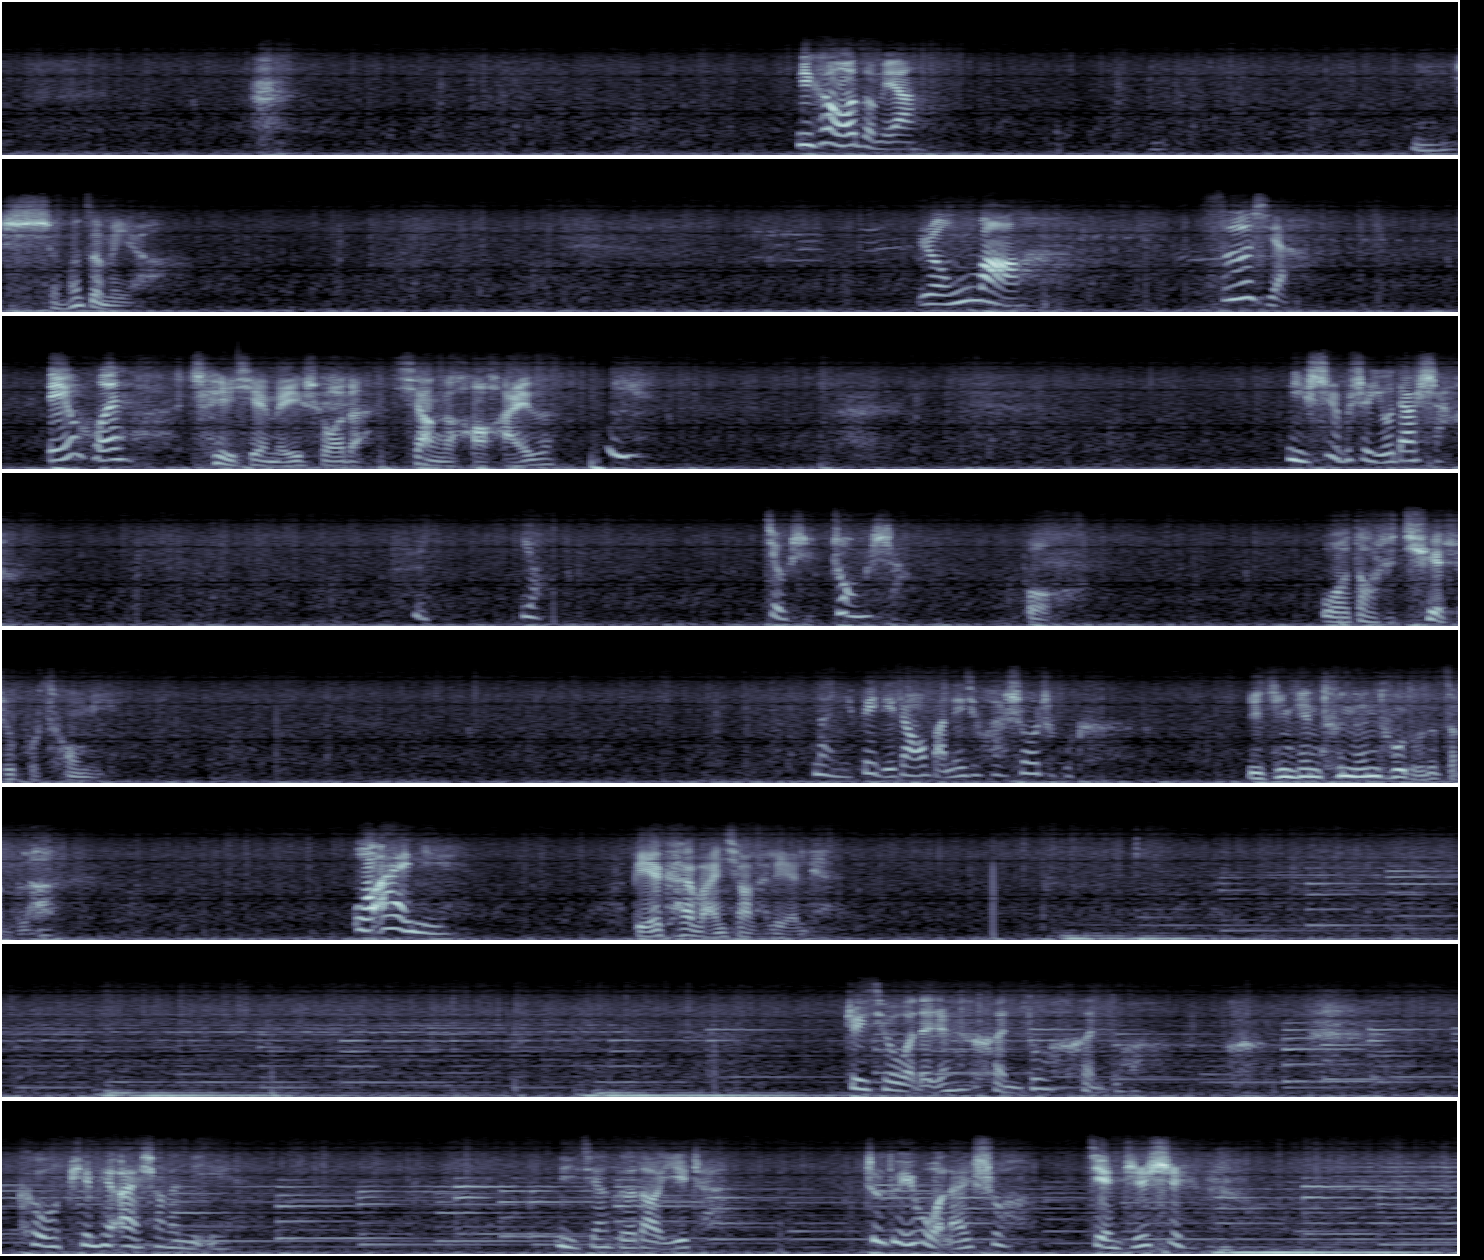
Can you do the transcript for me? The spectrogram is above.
你看我怎么样？你什么怎么样？容貌、思想、灵魂，这些没说的，像个好孩子。你，你是不是有点傻？就是装傻。不，我倒是确实不聪明。那你非得让我把那句话说出不可。你今天吞吞吐吐的，怎么了？我爱你。别开玩笑了，连莲。追求我的人很多很多，可我偏偏爱上了你。你将得到遗产。这对于我来说，简直是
